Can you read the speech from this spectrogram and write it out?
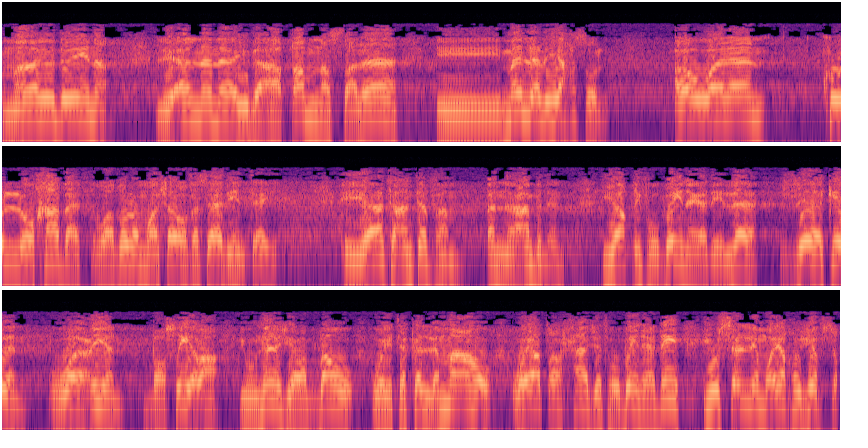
ما يدرينا لأننا إذا أقمنا الصلاة ما الذي يحصل؟ أولا كل خبث وظلم وشر وفساد ينتهي. إياك أن تفهم أن عبدا يقف بين يدي الله ذاكرا واعيا بصيرا يناجي ربه ويتكلم معه ويطرح حاجته بين يديه يسلم ويخرج يفسق.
